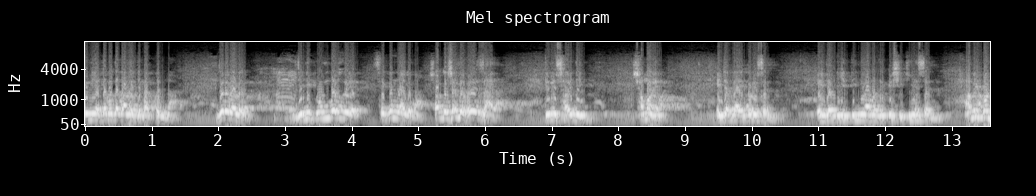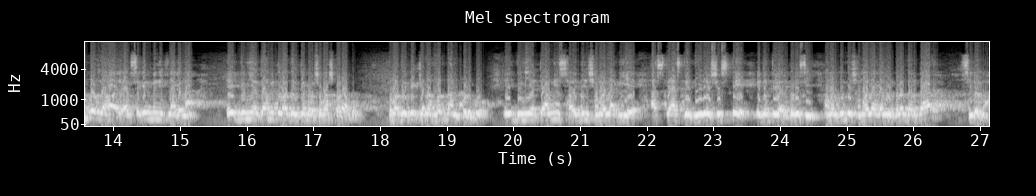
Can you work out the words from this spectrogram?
দুনিয়াটা বোধহয় বানাইতে পারতেন না। জোরে বলেন। যিনি কুন বলবে, সেকেন্ড লাগে না, সঙ্গে সঙ্গে হয়ে যায়। তিনি ছয় দিন সময় এটা ব্যয় করেছেন। এটা দিয়ে তিনি আমাদেরকে শিখিয়েছেন। আমি কোন বললে হয়, এক সেকেন্ড মিনিট লাগে না। এই দুনিয়াতে আমি তোমাদেরকে বসবাস করাবো, তোমাদেরকে খেলাফত দান করব। এই দুনিয়াটা আমি ছয় দিন সময় লাগিয়ে আস্তে আস্তে ধীরে সুস্থে এটা তৈরি করেছি। আমার কিন্তু সময় লাগানোর কোনো দরকার ছিল না।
